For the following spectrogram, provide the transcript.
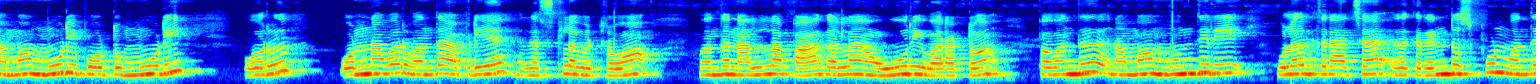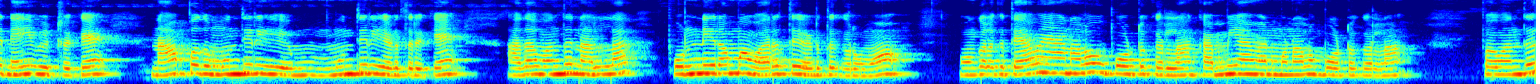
நம்ம மூடி போட்டு மூடி ஒரு ஒன் ஹவர் வந்து அப்படியே ரெஸ்ட்டில் விட்டுருவோம். வந்து நல்லா பாகெல்லாம் ஊறி வரட்டும். இப்போ வந்து நம்ம முந்திரி உலர் திராட்சை இதுக்கு ரெண்டு ஸ்பூன் வந்து நெய் விட்டிருக்கேன். நாற்பது முந்திரி முந்திரி எடுத்திருக்கேன். அதை வந்து நல்லா பொன்னிறமாக வறுத்து எடுத்துக்கிருவோம். உங்களுக்கு தேவையான அளவு போட்டுக்கிடலாம். கம்மியாக வேணுமானாலும் போட்டுக்கிடலாம். இப்போ வந்து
